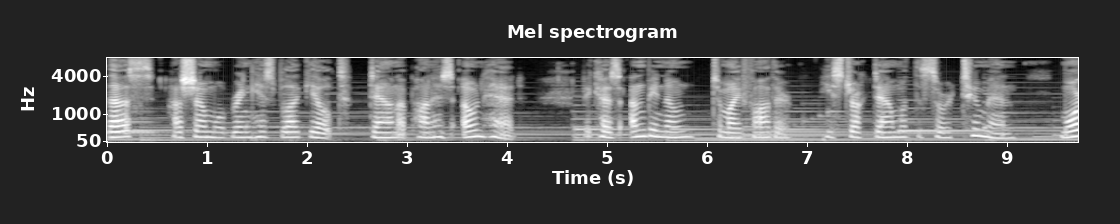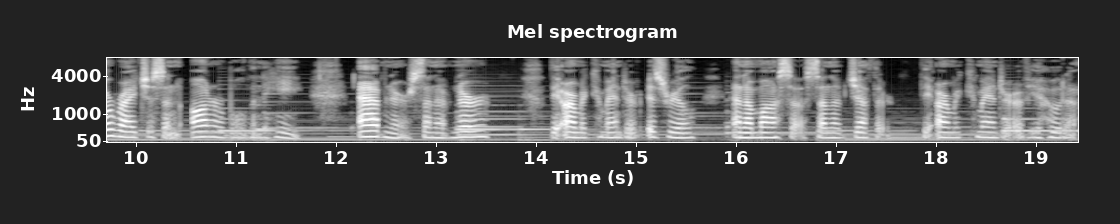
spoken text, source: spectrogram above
Thus Hashem will bring his blood guilt down upon his own head, because unbeknown to my father, he struck down with the sword two men more righteous and honorable than he, Abner, son of Ner, the army commander of Israel, and Amasa, son of Jether, the army commander of Yehuda.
